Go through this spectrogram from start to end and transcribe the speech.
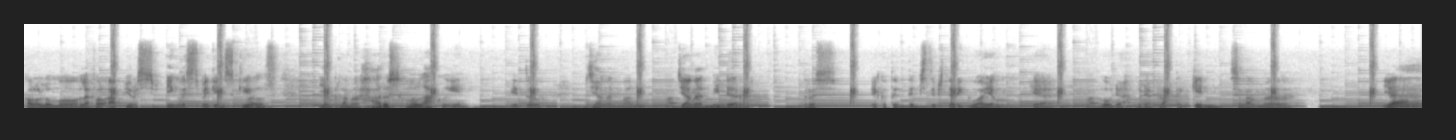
Kalau lo mau level up your English speaking skills yang pertama harus lo lakuin itu. Jangan malu jangan minder. Terus ikutin tips-tips dari gua yang ya gua udah udah praktekin selama ya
